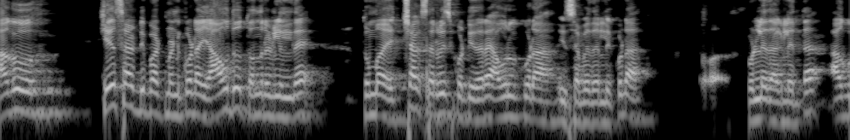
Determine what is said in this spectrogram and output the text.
ಹಾಗೂ ಕೆ ಎಸ್ ಆರ್ ಡಿಪಾರ್ಟ್ಮೆಂಟ್ ಕೂಡ ಯಾವುದೋ ತೊಂದರೆಗಳಿಲ್ಲದೆ ತುಂಬಾ ಹೆಚ್ಚಾಗಿ ಸರ್ವಿಸ್ ಕೊಟ್ಟಿದ್ದಾರೆ. ಅವ್ರಿಗೂ ಕೂಡ ಈ ಸಭೆಯಲ್ಲಿ ಕೂಡ ಒಳ್ಳೇದಾಗಲಿ ಅಂತ. ಹಾಗೂ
